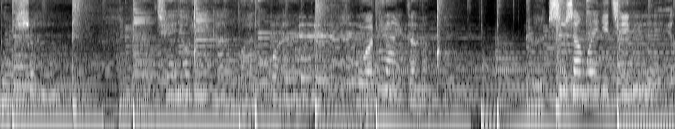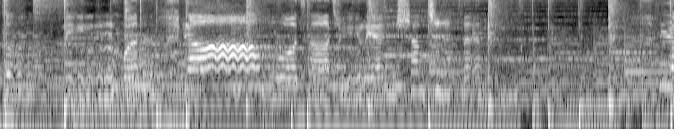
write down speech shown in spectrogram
独身，却又预感晚婚。我在等世上唯一契合灵魂，让我擦去脸上脂粉。让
